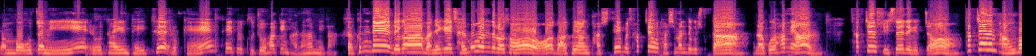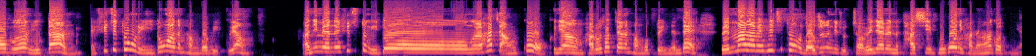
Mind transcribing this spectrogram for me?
넘버 5.2, 로타임 데이트 이렇게 테이블 구조 확인 가능합니다. 자, 근데 내가 만약에 잘못 만들어서 어, 나 그냥 다시 테이블 삭제하고 다시 만들고 싶다라고 하면 삭제할 수 있어야 되겠죠. 삭제하는 방법은 일단 휴지통으로 이동하는 방법이 있고요. 아니면은 휴지통 이동을 하지 않고 그냥 바로 삭제하는 방법도 있는데 웬만하면 휴지통으로 넣어주는 게 좋죠. 왜냐하면 다시 복원이 가능하거든요.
